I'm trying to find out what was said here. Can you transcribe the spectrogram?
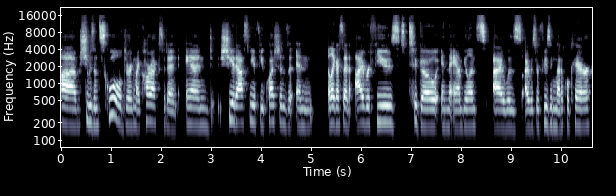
um, she was in school during my car accident and she had asked me a few questions and like I said, I refused to go in the ambulance. I was I was refusing medical care.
